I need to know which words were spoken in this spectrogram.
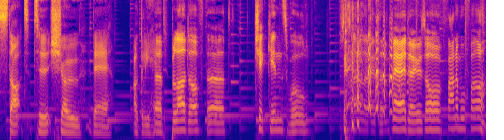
start to show their ugly head. the blood of the chickens will swallow the meadows of Animal Farm.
